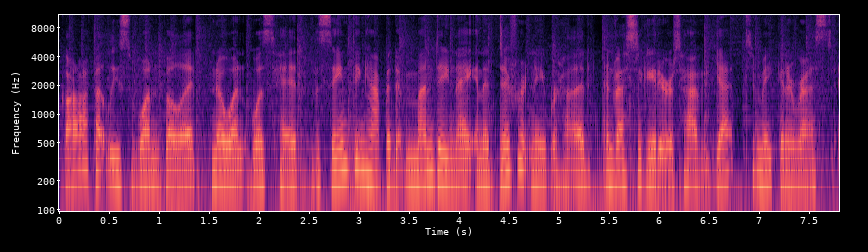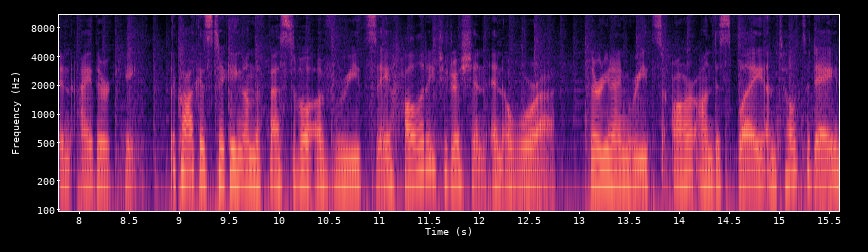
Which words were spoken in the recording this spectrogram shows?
got off at least one bullet. No one was hit. The same thing happened Monday night in a different neighborhood. Investigators have yet to make an arrest in either case. The clock is ticking on the Festival of Wreaths, a holiday tradition in Aurora. 39 wreaths are on display until today.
